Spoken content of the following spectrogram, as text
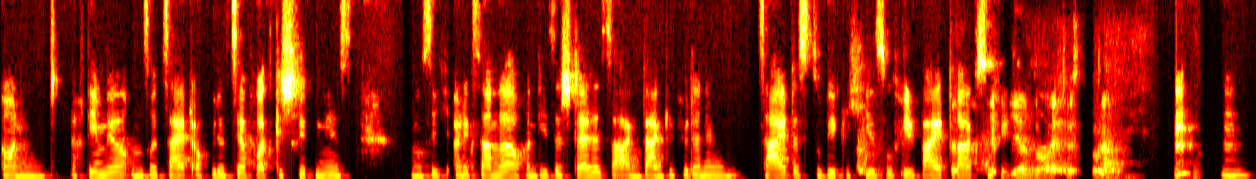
und nachdem wir unsere Zeit auch wieder sehr fortgeschritten ist, muss ich Alexander auch an dieser Stelle sagen, danke für deine Zeit, dass du wirklich hier so viel beitragst. So viel dir und euch das hm? Hm.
